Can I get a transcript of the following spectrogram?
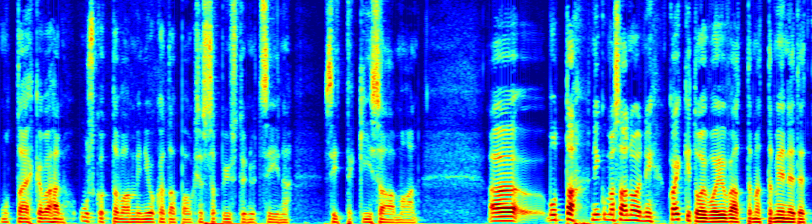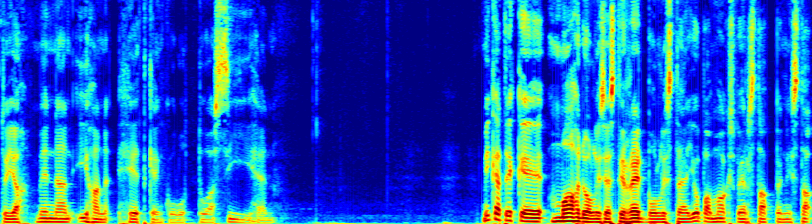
mutta ehkä vähän uskottavammin joka tapauksessa pystynyt siinä sitten kisaamaan. Öö, mutta niin kuin mä sanoin, niin kaikki toivo ei ole välttämättä menetetty ja mennään ihan hetken kuluttua siihen. Mikä tekee mahdollisesti Red Bullista ja jopa Max Verstappenista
